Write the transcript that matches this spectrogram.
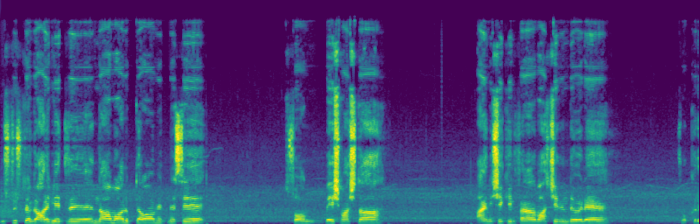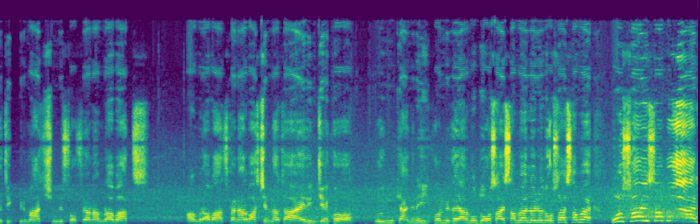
üst üste galibiyetleri, namalup devam etmesi son 5 maçta. Aynı şekil Fenerbahçe'nin de öyle. Çok kritik bir maç. Şimdi Sofyan Amrabat. Amrabat Fenerbahçe'nin hata. Edin Dzeko. Uygun kendine ilk 11'de yer buldu. Osay Samuel oynadı. Osay Samuel. Osay Samuel.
